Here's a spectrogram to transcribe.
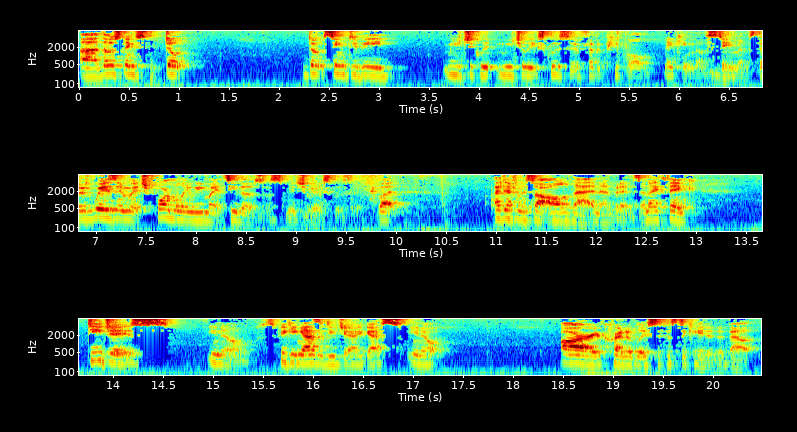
Uh, those things don't don't seem to be mutually mutually exclusive for the people making those statements. There's ways in which formally we might see those as mutually exclusive, but I definitely saw all of that in evidence, and I think DJs, you know, speaking as a DJ, I guess, you know, are incredibly sophisticated about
